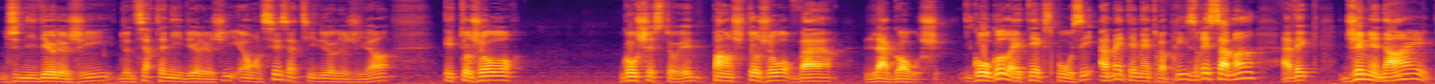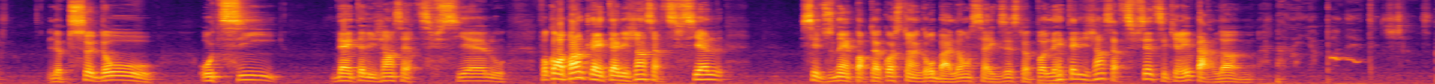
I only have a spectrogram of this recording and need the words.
d'une idéologie, d'une certaine idéologie, et on le sait, cette idéologie-là est toujours gauchistoïde, penche toujours vers la gauche. Google a été exposé à maintes et maintes reprises, récemment avec Gemini, le pseudo-outil d'intelligence artificielle. Il faut comprendre que l'intelligence artificielle, c'est du n'importe quoi, c'est un gros ballon, ça n'existe pas. L'intelligence artificielle, c'est créé par l'homme.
